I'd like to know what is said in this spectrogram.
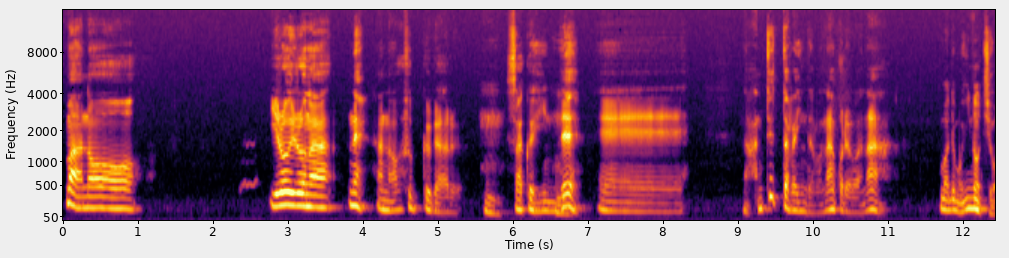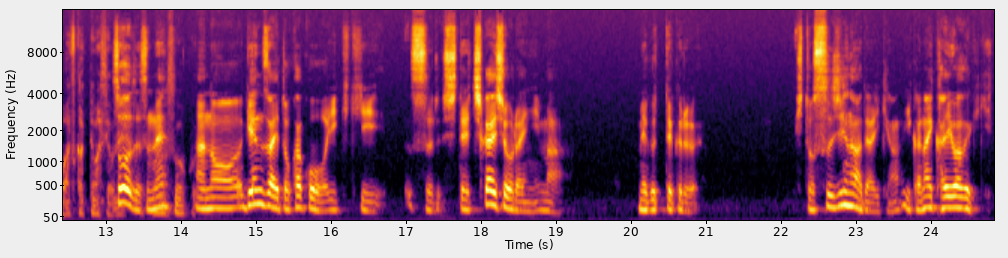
まああのいろいろなねあのフックがあるうん作品で、えーなんて言ったらいいんだろうなこれはな。まあでも命を扱ってますよね。そうですね。あの現在と過去を行き来するして近い将来にまあ巡ってくる一筋縄ではいかいかない会話劇って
